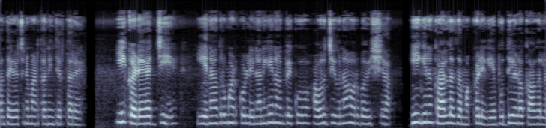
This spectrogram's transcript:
ಅಂತ ಯೋಚನೆ ಮಾಡ್ತಾ ನಿಂತಿರ್ತಾರೆ. ಈ ಕಡೆ ಅಜ್ಜಿ, ಏನಾದ್ರೂ ಮಾಡ್ಕೊಳ್ಳಿ, ನನಗೇನಾಗ್ಬೇಕು? ಅವ್ರ ಜೀವನ, ಅವ್ರ ಭವಿಷ್ಯ. ಈಗಿನ ಕಾಲದ ಮಕ್ಕಳಿಗೆ ಬುದ್ಧಿ ಹೇಳೋಕ್ಕಾಗಲ್ಲ.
